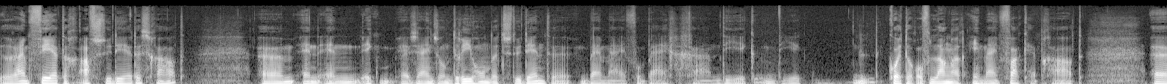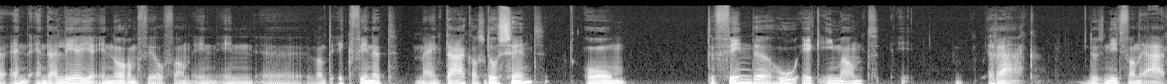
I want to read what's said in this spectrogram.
ruim 40 afstudeerders gehad. Um, en en ik, er zijn zo'n 300 studenten bij mij voorbij gegaan die ik, die ik korter of langer in mijn vak heb gehad. Uh, en, en daar leer je enorm veel van. In, in, uh, want ik vind het mijn taak als docent om te vinden hoe ik iemand raak. Dus niet van, ja,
